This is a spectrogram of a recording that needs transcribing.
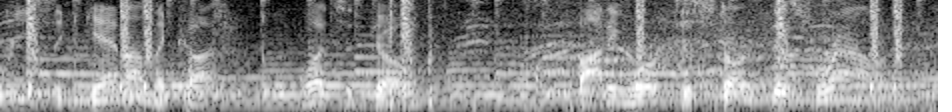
Reese again on the cut. Lets it go. Body work to start this round.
